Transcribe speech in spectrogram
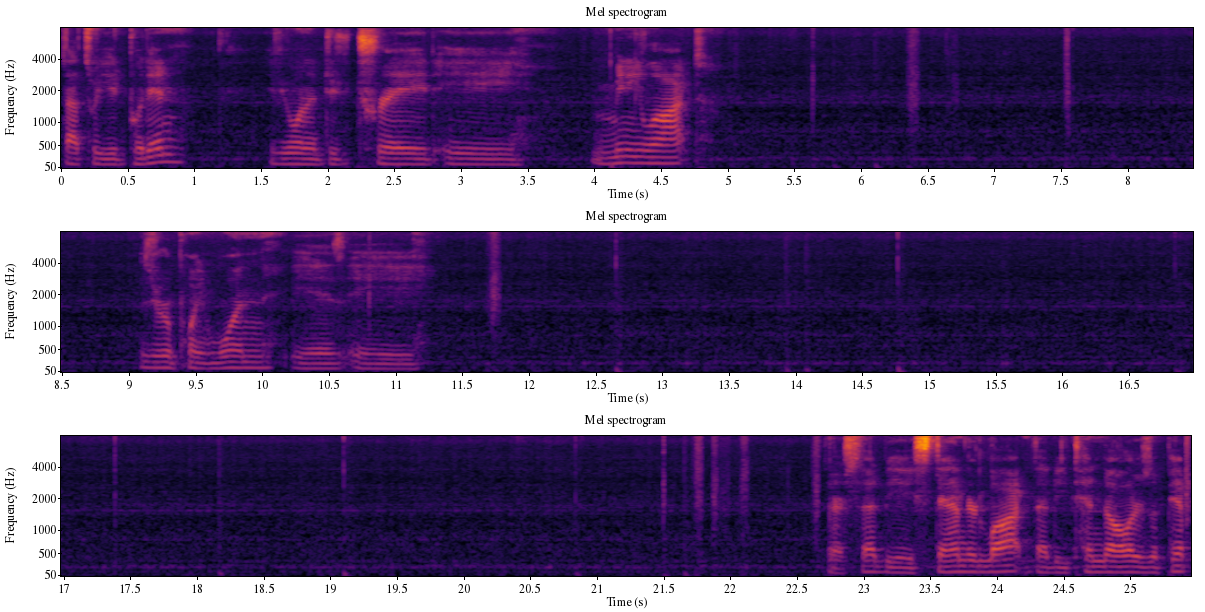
that's what you'd put in. If you wanted to trade a mini lot, 0.1 is a there so that'd be a standard lot. That'd be $10 a pip.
